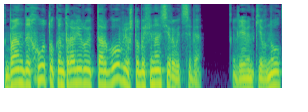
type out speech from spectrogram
Банды хуту контролируют торговлю, чтобы финансировать себя. Левин кивнул.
